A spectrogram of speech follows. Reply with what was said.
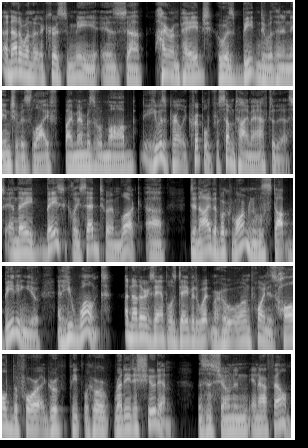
Another one that occurs to me is uh, Hiram Page, who was beaten to within an inch of his life by members of a mob. He was apparently crippled for some time after this, and they basically said to him, "Look, uh, deny the Book of Mormon, we'll stop beating you," and he won't. Another example is David Whitmer, who at one point is hauled before a group of people who are ready to shoot him. This is shown in, in our film.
